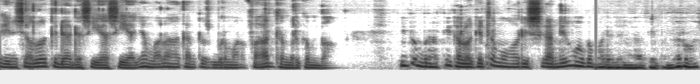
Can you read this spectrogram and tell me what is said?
insya Allah tidak ada sia-sianya, malah akan terus bermanfaat dan berkembang. Itu berarti kalau kita mewariskan ilmu kepada generasi penerus,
